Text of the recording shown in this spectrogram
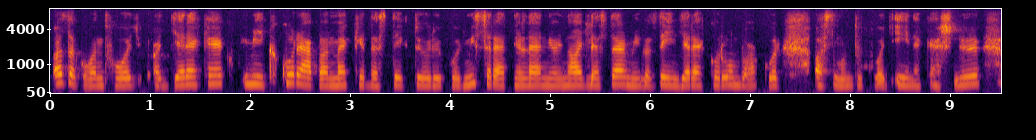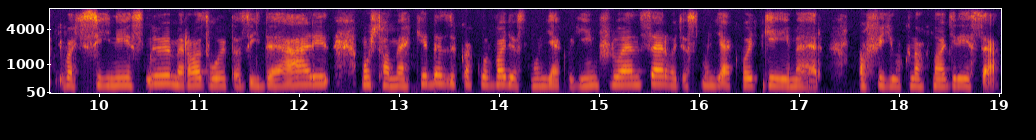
Az a gond, hogy a gyerekek, míg korábban megkérdezték tőlük, hogy mi szeretnél lenni, hogy nagy leszel, míg az én gyerekkoromban, akkor azt mondtuk, hogy énekesnő, vagy színésznő, mert az volt az ideál. Most, ha megkérdezzük, akkor vagy azt mondják, hogy influencer, vagy azt mondják, hogy gamer a fiúknak nagy része.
